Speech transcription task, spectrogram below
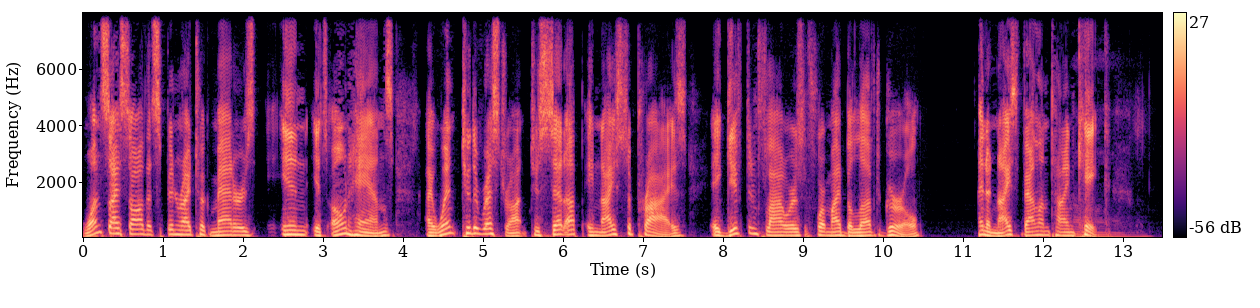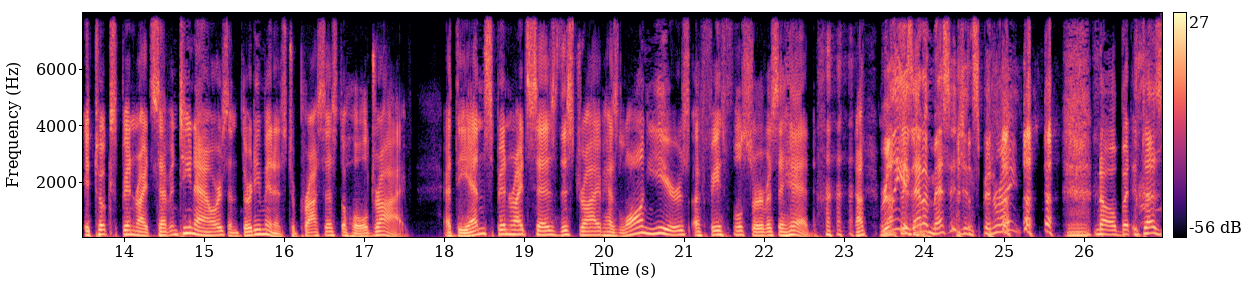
Once I saw that SpinRite took matters in its own hands, I went to the restaurant to set up a nice surprise, a gift and flowers for my beloved girl, and a nice Valentine cake. Oh. It took SpinRite 17 hours and 30 minutes to process the whole drive. At the end, SpinRite says this drive has long years of faithful service ahead. Not- Really? Is that a message in SpinRite? no? But it does.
